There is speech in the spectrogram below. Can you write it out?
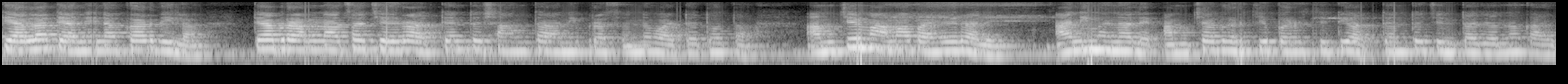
त्याला त्याने नकार दिला. त्या ब्राह्मणाचा चेहरा अत्यंत शांत आणि प्रसन्न वाटत होता. आमचे मामा बाहेर आले आणि म्हणाले आमच्या घरची परिस्थिती अत्यंत चिंताजनक आहे.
